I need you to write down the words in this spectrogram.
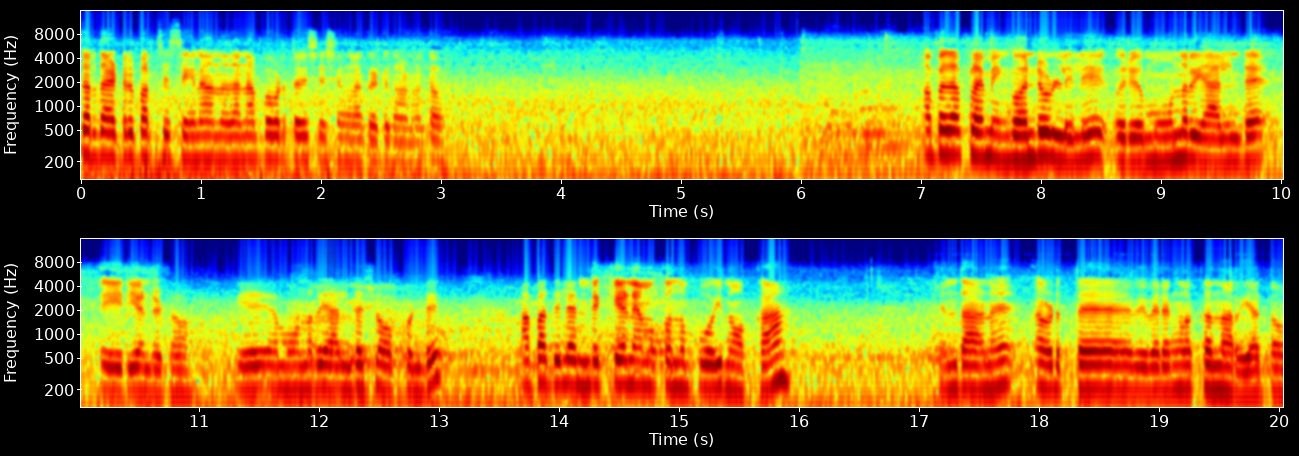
ചെറുതായിട്ടൊരു പർച്ചേസിങ്ങിന് വന്നതാണ്. അപ്പോൾ ഇവിടുത്തെ വിശേഷങ്ങളൊക്കെ ആയിട്ട് കാണാം കേട്ടോ അപ്പോൾ ഇതാ ഫ്ലമിംഗോന്റെ ഉള്ളിൽ ഒരു മൂന്ന് റിയാലിന്റെ ഏരിയ ഉണ്ട് കേട്ടോ മൂന്ന് റിയാലിന്റെ ഷോപ്പുണ്ട്. അപ്പം അതിൽ എന്തൊക്കെയാണ് നമുക്കൊന്ന് പോയി നോക്കാം. എന്താണ് അവിടുത്തെ വിവരങ്ങളൊക്കെ ഒന്ന് അറിയാം കേട്ടോ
